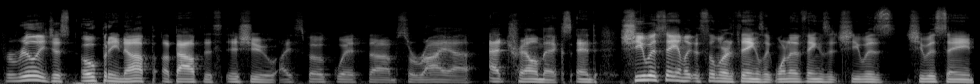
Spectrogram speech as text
for really just opening up about this issue. I spoke with um, soraya at trail mix and she was saying like the similar things. Like one of the things that she was she was saying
